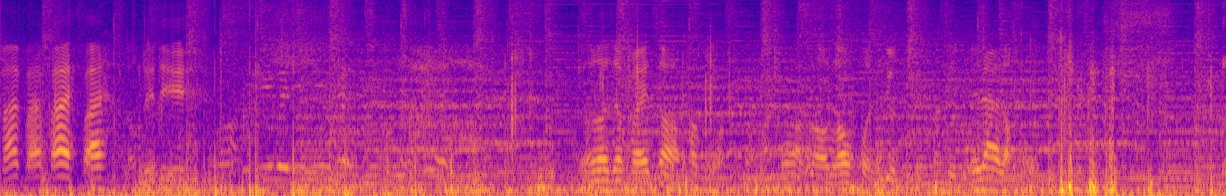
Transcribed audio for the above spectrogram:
ไปไปไปไปลงดีๆเดี๋ยวเราจะไปต่อครับเพราะว่าเราเราฝนหยุดมันหยุดไม่ได้หรอก ไ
